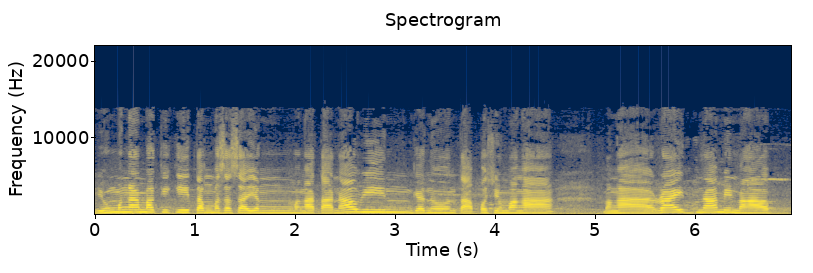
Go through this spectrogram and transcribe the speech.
Yung mga makikitang masasayang mga tanawin, ganun. Tapos yung mga mga ride namin, mga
